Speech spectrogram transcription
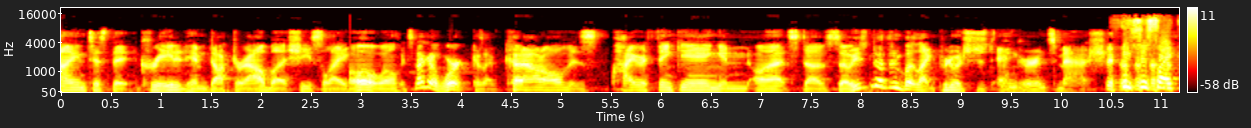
scientist that created him, Dr. Alba, she's like, oh, well, it's not going to work because I've cut out all of his higher thinking and all that stuff. So he's nothing but like pretty much just anger and smash. He's just like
